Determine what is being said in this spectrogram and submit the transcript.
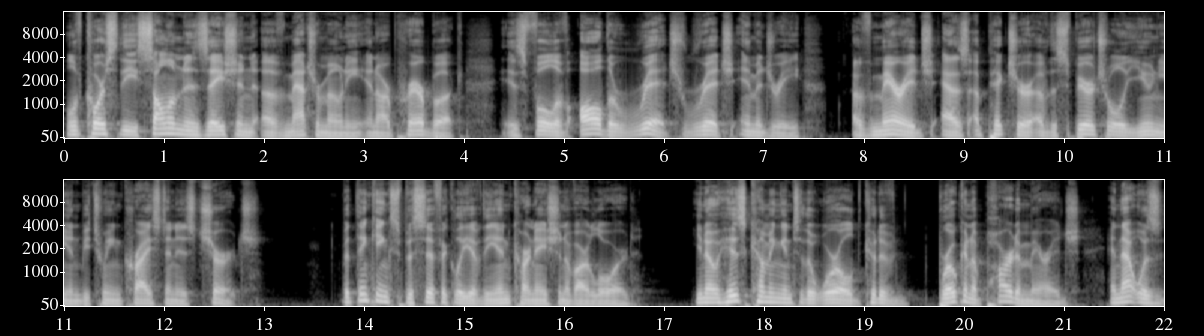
Well, of course, the solemnization of matrimony in our prayer book is full of all the rich, rich imagery of marriage as a picture of the spiritual union between Christ and his church. But thinking specifically of the incarnation of our Lord, you know, his coming into the world could have broken apart a marriage, and that was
